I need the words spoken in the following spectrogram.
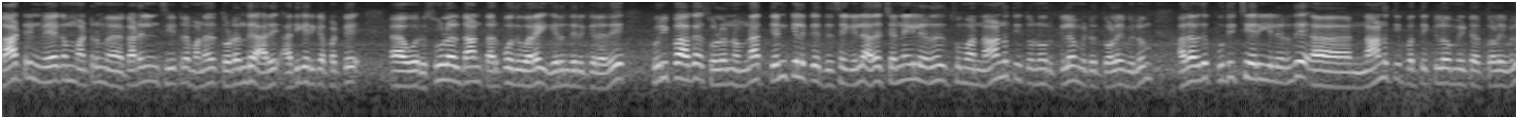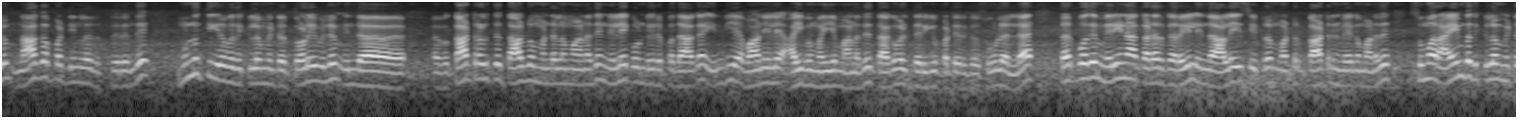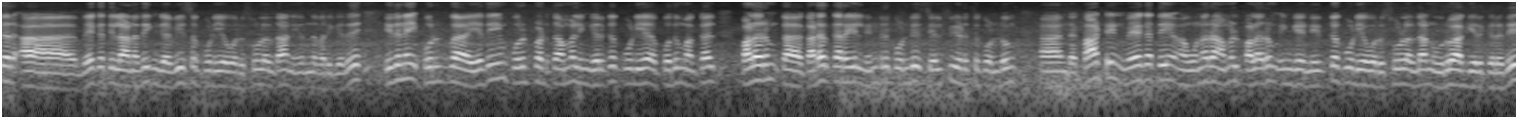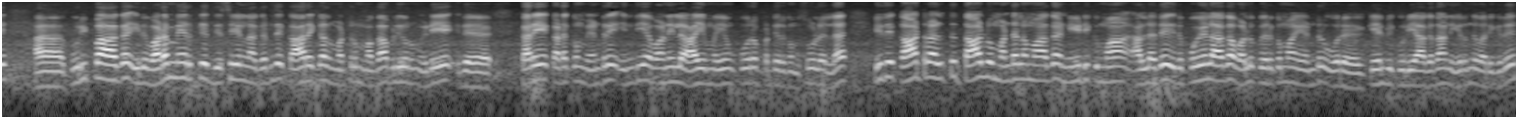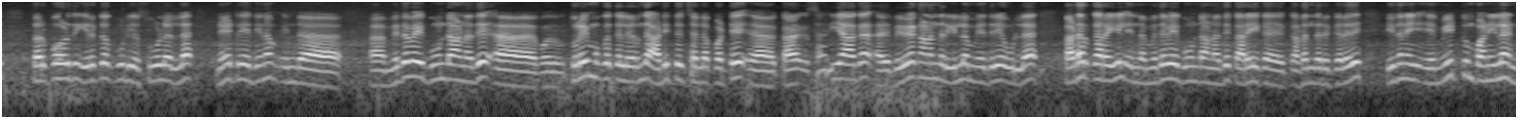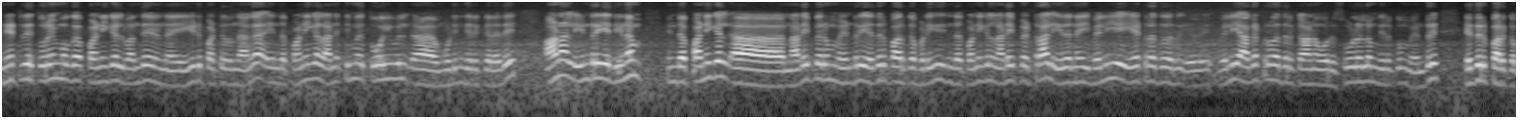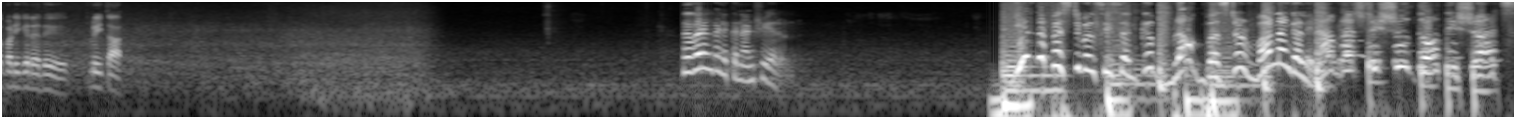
காற்றின் வேகம் மற்றும் கடலின் சீற்றமானது தொடர்ந்து அதிகரிக்கப்பட்டு ஒரு சூழல் தான் தற்போது வரை இருந்திருக்கிறது. குறிப்பாக சொன்னோம்னா தென்கிழக்கு திசையில் அதாவது சென்னையிலிருந்து சுமார் நானூற்றி தொண்ணூறு கிலோமீட்டர் தொலைவிலும் அதாவது புதுச்சேரியிலிருந்து நானூற்றி பத்து கிலோமீட்டர் தொலைவிலும் நாகப்பட்டினத்திலிருந்து முந்நூற்றி இருபது கிலோமீட்டர் தொலைவிலும் இந்த காற்றழுத்த தாழ்வு மண்டலமானது நிலை கொண்டிருப்பதாக இந்திய வானிலை ஆய்வு மையமானது தகவல் தெரிவிக்கப்பட்டிருக்க சூழல்ல. தற்போது மெரினா கடற்கரையில் இந்த அலை சீற்றம் மற்றும் காற்றின் வேகமானது சுமார் ஐம்பது கிலோமீட்டர் வேகத்திலானது இங்கே வீசக்கூடிய ஒரு சூழல் தான் இருந்து வருகிறது. இதனை பொருட்ப எதையும் பொருட்படுத்தாமல் இங்கே இருக்கக்கூடிய பொதுமக்கள் பலரும் க கடற்கரையில் நின்று கொண்டு செல்ஃபி எடுத்துக்கொண்டும் இந்த காற்றின் வேகத்தை உணராமல் பலரும் இங்கே நிற்கக்கூடிய ஒரு சூழல் தான் உருவாகி இருக்கிறது. குறிப்பாக இது வடமேற்கு திசையில் நகர்ந்து காரைக்கால் மற்றும் மகாபலிபுரம் இடையே இது கரையை கடக்கும் என்று இந்திய வானிலை ஆய்வு மையம் கூறப்பட்டிருக்கும் சூழலில் இது காற்றழுத்த தாழ்வு மண்டலமாக நீடிக்குமா அல்லது இது புயலாக வலுப்பெருக்குமா என்று ஒரு கேள்விக்குறியாக தான் இருந்து வருகிறது. தற்பொழுது இருக்கக்கூடிய சூழலில் நேற்றைய தினம் இந்த மிதவை கூண்டானது துறைமுகத்திலிருந்து அடித்து செல்லப்பட்டு க சரியாக விவேகானந்தர் இல்லம் எதிரே உள்ள கடற்கரையில் இந்த மிதவை கூண்டானது கரையை க- கடந்திருக்கிறது. இதனை மீட்கும் பணியில் நேற்று துறைமுக பணிகள் வந்து ஈடுபட்டிருந்தாங்க. இந்த பணிகள் அனைத்துமே தோய்வில் முடிந்திருக்கிறது. ஆனால் இன்றைய தினம் இந்த பணிகள் நடைபெறும் என்று எதிர்பார்க்கப்படுகிறது. இந்த பணிகள் நடைபெற்றால் இதனை வெளியே ஏற்றுவது வெளியே அகற்றுவதற்கான ஒரு சூழலும் இருக்கும் என்று எதிர்பார்க்கப்படுகிறது. பிரீதா விவரங்களுக்கு நன்றி அருண். இந்த ஃபெஸ்டிவல் சீசனுக்கு பிளாக் பஸ்டர் வண்ணங்களில் ஆம்ரஷ் டிஷ்யூ தோத்தி ஷர்ட்ஸ்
